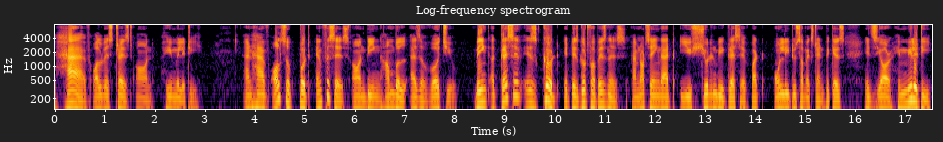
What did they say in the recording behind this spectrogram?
have always stressed on humility and have also put emphasis on being humble as a virtue. Being aggressive is good, it is good for business. I'm not saying that you shouldn't be aggressive, but only to some extent because it's your humility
